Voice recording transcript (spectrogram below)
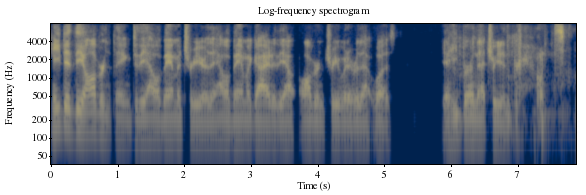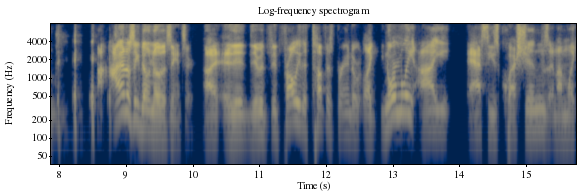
He did the Auburn thing to the Alabama tree, or the Alabama guy to the Auburn tree, whatever that was. Yeah, he burned that tree to the ground. I honestly don't know this answer. I it, it, was- it's probably the toughest brand. Over, like normally, I ask these questions and I'm like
